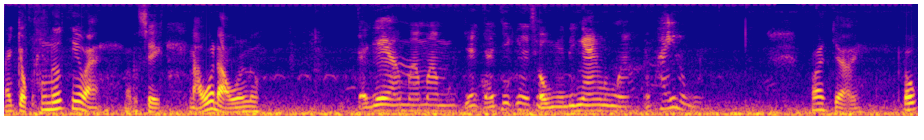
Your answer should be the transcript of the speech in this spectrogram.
Hai chục thước nước chứ bạn. Mà nó xịt nổi ở đầu luôn. Chạy ghê mà, mà chạy, chạy chiếc xuồng này đi ngang luôn mà. Em thấy luôn. Quá trời. Cút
